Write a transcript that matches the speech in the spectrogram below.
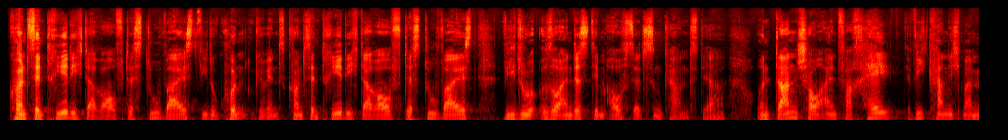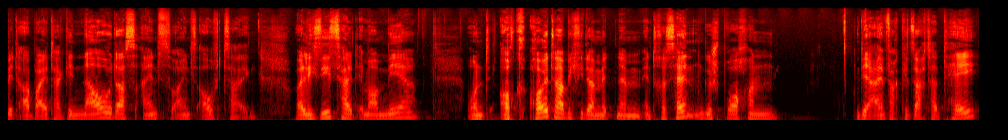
konzentriere dich darauf, dass du weißt, wie du Kunden gewinnst. Konzentriere dich darauf, dass du weißt, wie du so ein System aufsetzen kannst, ja. Und dann schau einfach, hey, wie kann ich meinem Mitarbeiter genau das eins zu eins aufzeigen? Weil ich sehe es halt immer mehr. Und auch heute habe ich wieder mit einem Interessenten gesprochen, der einfach gesagt hat, hey,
